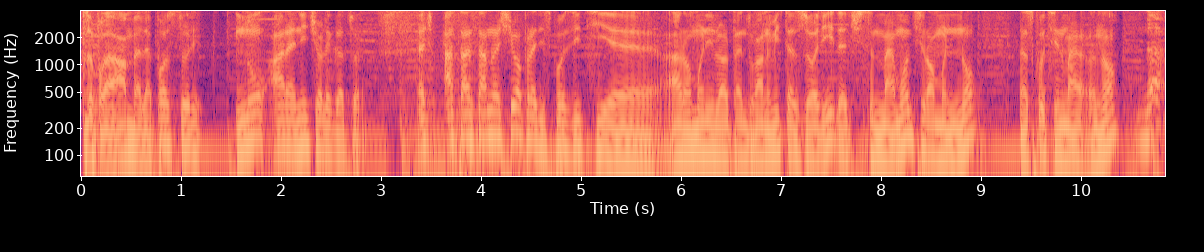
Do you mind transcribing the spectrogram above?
după ambele posturi, nu are nicio legătură. Deci asta înseamnă și o predispoziție a românilor pentru anumite zodii, deci sunt mai mulți români, nu? Născuți în mai... Nu? Da,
